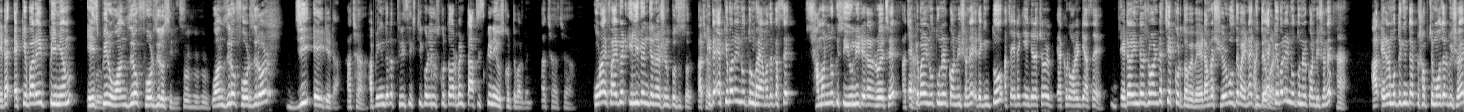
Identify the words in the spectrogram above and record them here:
এটা একেবারেই প্রিমিয়াম এইচপির one zero four zero series hmm hmm hmm. One zero four জিরোর জি এইট এটা। আচ্ছা। আপনি কিন্তু এটা থ্রি সিক্সটি করে ইউজ করতে পারবেন টাচ স্ক্রিনে ইউজ করতে পারবেন। আচ্ছা আচ্ছা। কোরাই ফাইভ এর ইলেভেন জেনারেশন প্রসেসর। এটা একেবারেই নতুন ভাই আমাদের কাছে সামান্য কিছু ইউনিট এটা রয়েছে। আচ্ছা। একেবারেই নতুনের কন্ডিশনে এটা কিন্তু আচ্ছা এটা কি ইন্টারন্যাশনাল এখন ওয়ারেন্টি আছে? এটার ইন্টারন্যাশনাল ওয়ারেন্টি চেক করতে হবে ভাই এটা আমরা শিওর বলতে পারি না কিন্তু। একেবারেই নতুনের কন্ডিশনে হ্যাঁ। আর এটার মধ্যে কিন্তু একটা সবচেয়ে মজার বিষয়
